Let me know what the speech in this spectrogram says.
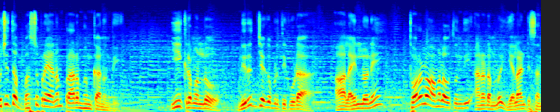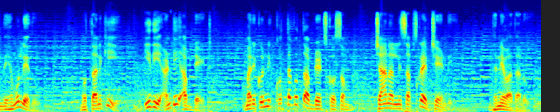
ఉచిత బస్సు ప్రయాణం ప్రారంభం కానుంది. ఈ క్రమంలో నిరుద్యోగ వృత్తి కూడా ఆ లైన్లోనే త్వరలో అమలవుతుంది అనడంలో ఎలాంటి సందేహమూ లేదు. మొత్తానికి ఇది అంటే అప్డేట్. మరికొన్ని కొత్త కొత్త అప్డేట్స్ కోసం ఛానల్ని సబ్స్క్రైబ్ చేయండి. ధన్యవాదాలు.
